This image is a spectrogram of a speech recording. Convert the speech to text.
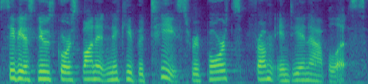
CBS News correspondent Nikki Batiste reports from Indianapolis.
